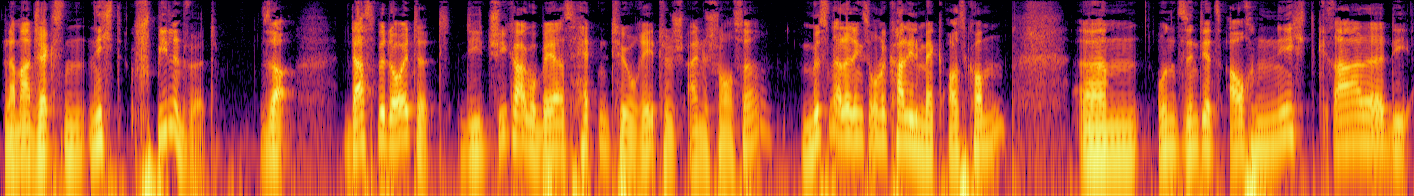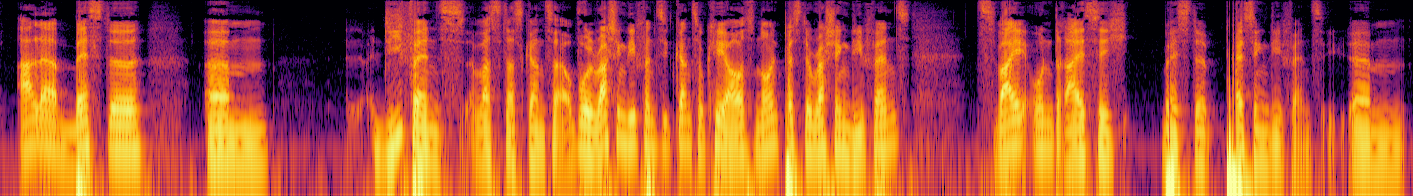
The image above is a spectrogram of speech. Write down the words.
Lamar Jackson nicht spielen wird. So, das bedeutet, die Chicago Bears hätten theoretisch eine Chance, müssen allerdings ohne Khalil Mack auskommen ähm, und sind jetzt auch nicht gerade die allerbeste ähm, Defense, was das Ganze, obwohl Rushing Defense sieht ganz okay aus. Neun beste Rushing Defense, 32 beste Passing Defense. Ähm,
